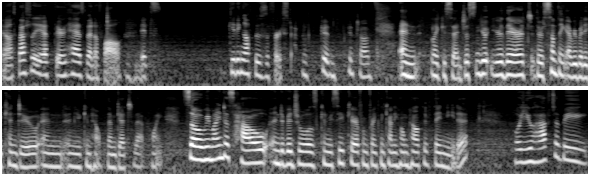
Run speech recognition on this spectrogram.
You know, especially if there has been a fall. Mm-hmm. It's getting up is the first step. Good, good job. And like you said, just you're, you're there, to, there's something everybody can do and, and you can help them get to that point. So remind us how individuals can receive care from Franklin County Home Health if they need it. Well, you have to be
